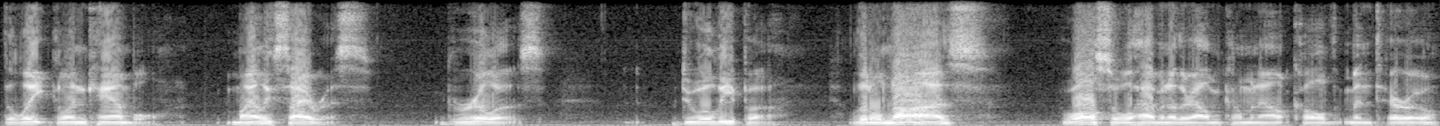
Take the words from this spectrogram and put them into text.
the late Glen Campbell, Miley Cyrus, Gorillaz, Dua Lipa, Little Nas, who also will have another album coming out called Montero,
